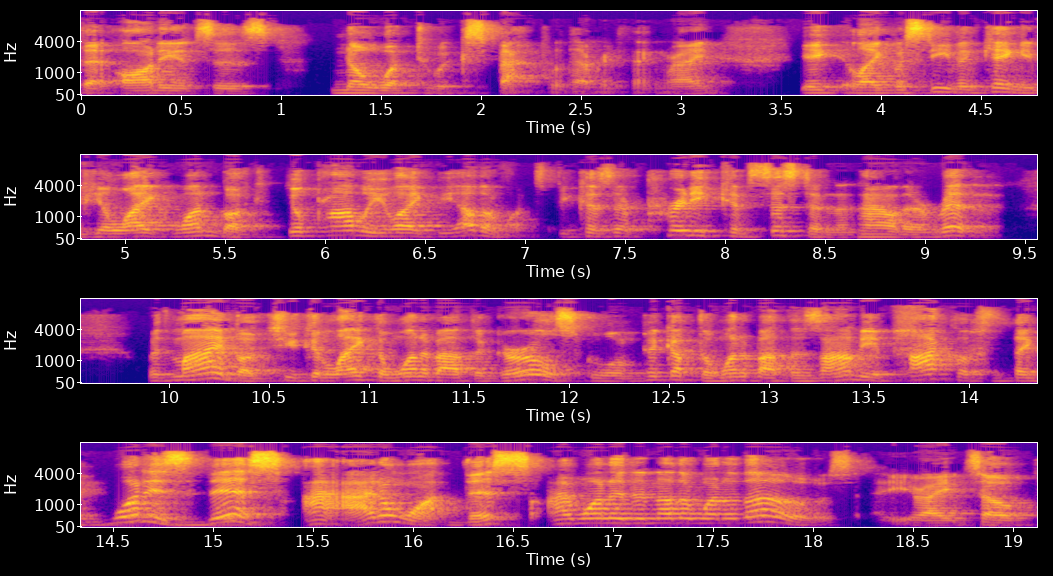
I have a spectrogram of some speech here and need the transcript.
that audiences know what to expect with everything right? Like with stephen king if you like one book you'll probably like the other ones because they're pretty consistent in how they're written. With my books you could like the one about the girls school and pick up the one about the zombie apocalypse and think what is this? I, I don't want this. I wanted another one of those right? So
